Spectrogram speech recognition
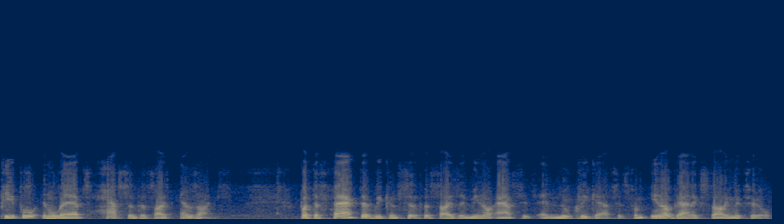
People in labs have synthesized enzymes. But the fact that we can synthesize amino acids and nucleic acids from inorganic starting material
